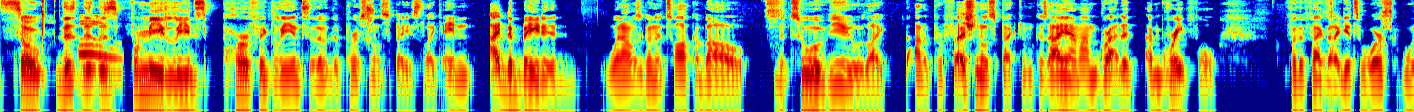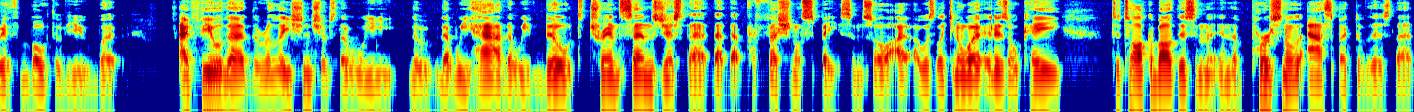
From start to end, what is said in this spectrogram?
so this, this, this oh. for me leads perfectly into the, the personal space. Like, and I debated when I was going to talk about the two of you, like on a professional spectrum, because I am. I'm grat- I'm grateful for the fact that I get to work with both of you. But I feel that the relationships that we the, that we have that we've built transcends just that that that professional space. And so I, I was like, you know what, it is okay to talk about this in the in the personal aspect of this. That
